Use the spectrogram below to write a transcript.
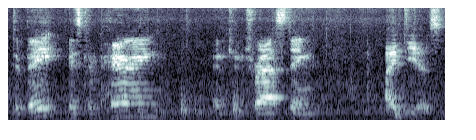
Debate is comparing and contrasting ideas.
